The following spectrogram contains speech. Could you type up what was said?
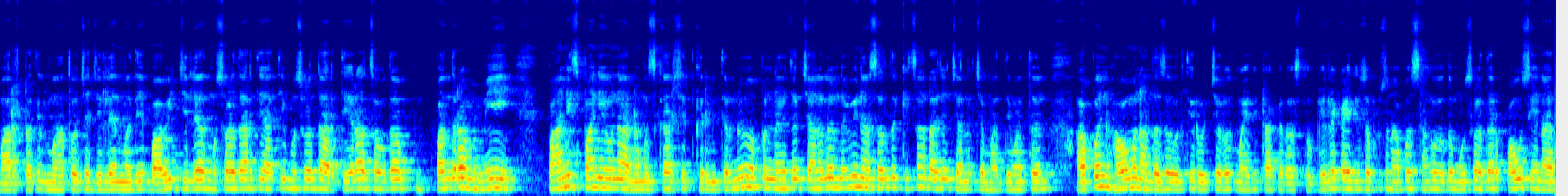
महाराष्ट्रातील महत्त्वाच्या जिल्ह्यांमध्ये बावीस जिल्ह्यात मुसळधार ते अतिमुसळधार. तेरा चौदा पंधरा मे पाणीच पाणी होणार. नमस्कार शेतकरी मित्रांनो आपण न- जर चॅनलला नवीन असाल तर किसान राजा चॅनलच्या माध्यमातून आपण हवामान अंदाजावरती रोजच्या रोज माहिती टाकत असतो. गेल्या काही दिवसापासून आपण सांगत होतो मुसळधार पाऊस येणार.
